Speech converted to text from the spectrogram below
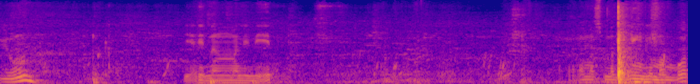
Yun. Yan ng maliliit. Para mas madaling lumambot.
